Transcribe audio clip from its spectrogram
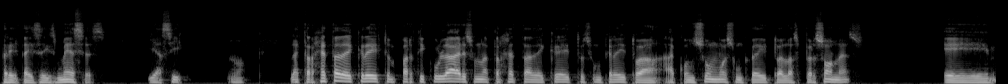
36 meses. Y así. La tarjeta de crédito en particular es una tarjeta de crédito, es un crédito a, consumo, es un crédito a las personas, eh,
